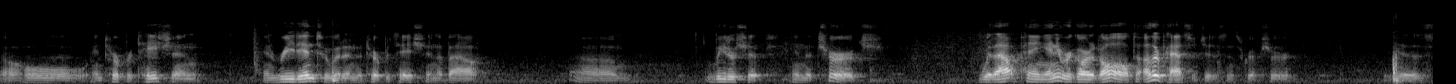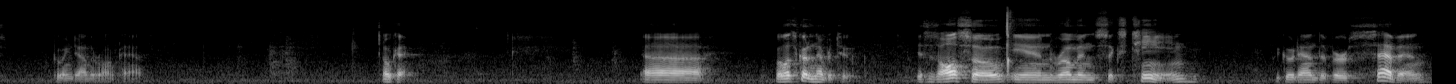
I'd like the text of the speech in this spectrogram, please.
a whole interpretation and read into it an interpretation about um, leadership in the church without paying any regard at all to other passages in Scripture is going down the wrong path. Okay. Uh, well, let's go to number two. This is also in Romans 16. We go down to verse 7,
